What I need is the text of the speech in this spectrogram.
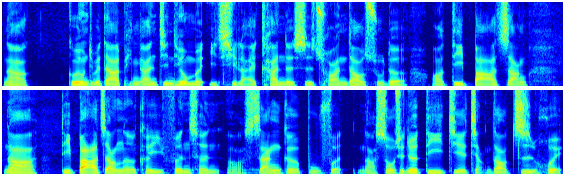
那各位兄姐妹，大家平安。今天我们一起来看的是《传道书》的哦第八章。那第八章呢，可以分成啊三个部分。那首先就第一节讲到智慧，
